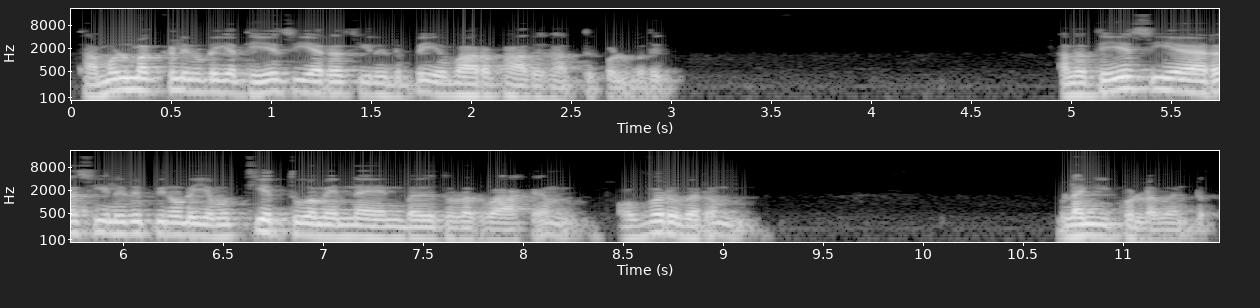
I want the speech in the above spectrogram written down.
தமிழ் மக்களினுடைய தேசிய அரசியல் இருப்பை எவ்வாறு பாதுகாத்துக் கொள்வது? அந்த தேசிய அரசியல் இருப்பினுடைய முக்கியத்துவம் என்ன என்பது தொடர்பாக ஒவ்வொருவரும் விளங்கிக் கொள்ள வேண்டும்.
